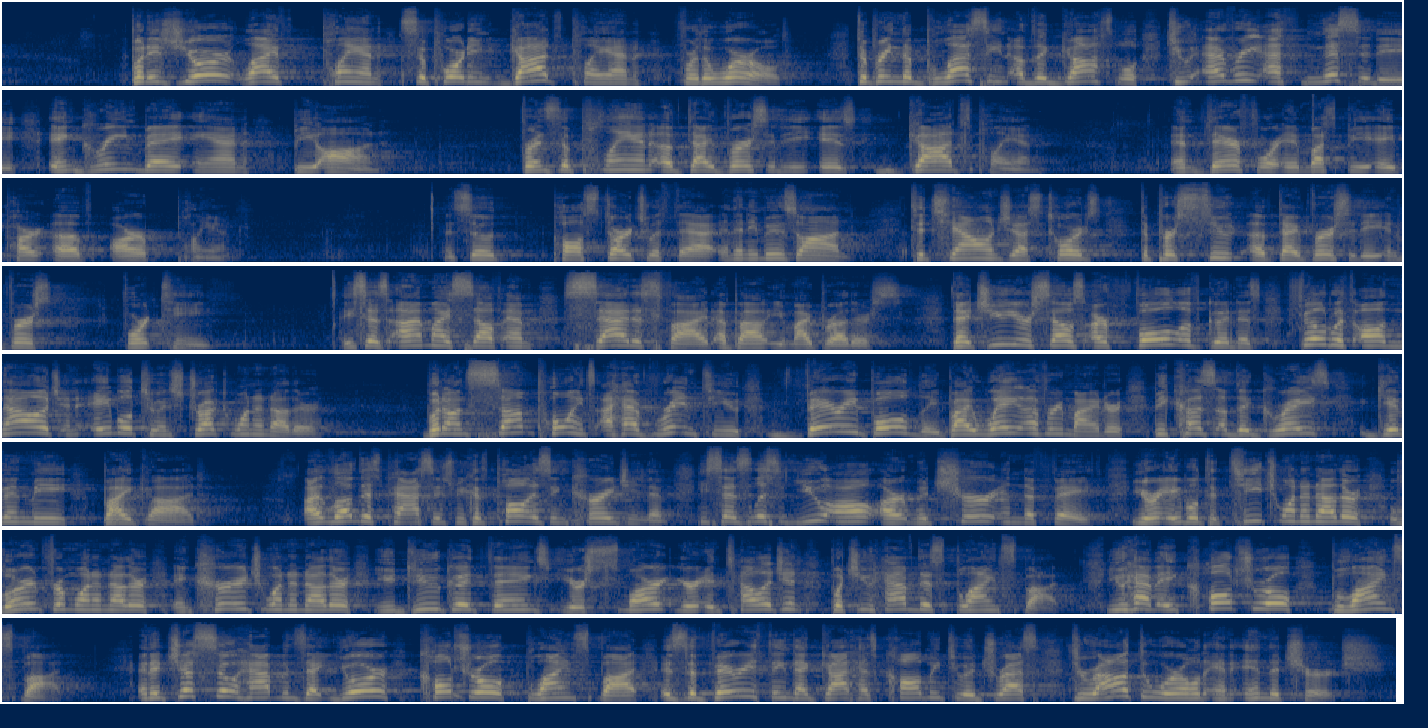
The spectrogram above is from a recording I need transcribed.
but is your life plan supporting God's plan for the world? To bring the blessing of the gospel to every ethnicity in Green Bay and beyond. Friends, the plan of diversity is God's plan and therefore it must be a part of our plan. And so Paul starts with that, and then he moves on to challenge us towards the pursuit of diversity in verse 14. He says, I myself am satisfied about you, my brothers, that you yourselves are full of goodness, filled with all knowledge, and able to instruct one another. But on some points I have written to you very boldly by way of reminder because of the grace given me by God. I love this passage because Paul is encouraging them. He says, Listen, you all are mature in the faith. You're able to teach one another, learn from one another, encourage one another. You do good things. You're smart, you're intelligent, but you have this blind spot. You have a cultural blind spot. And it just so happens that your cultural blind spot is the very thing that God has called me to address throughout the world and in the church.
